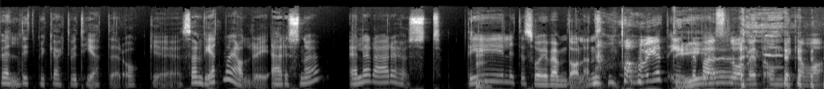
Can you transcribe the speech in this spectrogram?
väldigt mycket aktiviteter och sen vet man ju aldrig, är det snö eller är det höst? Det är lite så i Vemdalen. Man vet inte på Det- höstlovet om det kan vara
